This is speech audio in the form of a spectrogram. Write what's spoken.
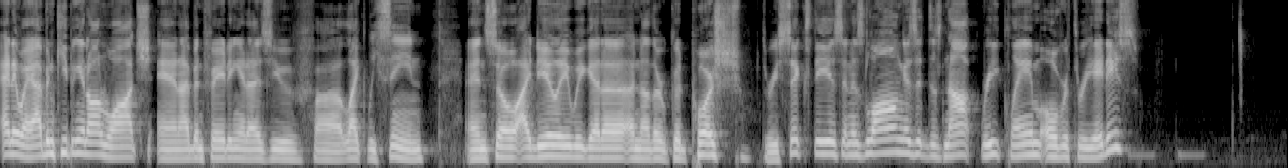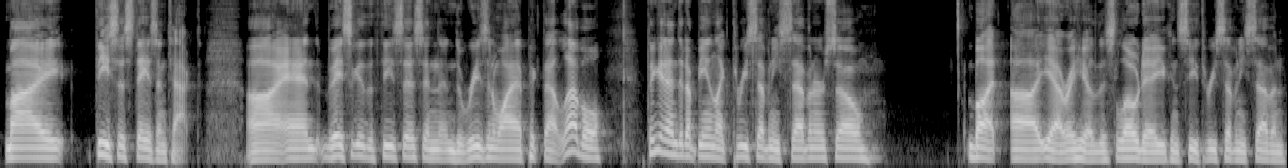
anyway, I've been keeping it on watch and I've been fading it as you've uh, likely seen. And so ideally we get a, another good push, 360s. And as long as it does not reclaim over 380s, my thesis stays intact. Uh, and basically the thesis and, and the reason why I picked that level, I think it ended up being like 377 or so. But uh, yeah, right here, this low day, you can see 377.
